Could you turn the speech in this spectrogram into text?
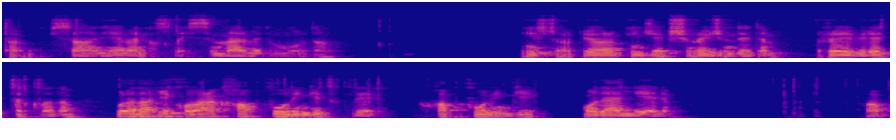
tabii bir saniye ben aslında isim vermedim buradan. Insert diyorum. Injection region dedim. R1'e tıkladım. Buradan ilk olarak hub cooling'i tıklayalım. Hub cooling'i modelleyelim. Hub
